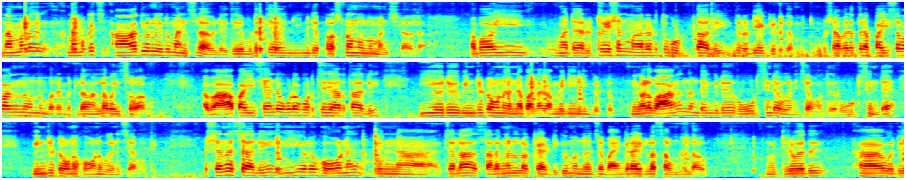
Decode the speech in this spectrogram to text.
നമ്മൾ നമുക്ക് ആദ്യമൊന്നും ഇത് മനസ്സിലാവില്ല. ഇത് എവിടുത്തെ അതിന്റെ പ്രശ്നം എന്നൊന്നും മനസ്സിലാവില്ല. അപ്പോൾ ഈ മറ്റേ ഇലക്ട്രീഷ്യന്മാരുടെ അടുത്ത് കൊടുത്താൽ ഇത് റെഡിയാക്കി എടുക്കാൻ പറ്റും. പക്ഷേ അവരത്ര പൈസ വാങ്ങുന്നൊന്നും പറയാൻ പറ്റില്ല. നല്ല പൈസ വാങ്ങും. അപ്പോൾ ആ പൈസേന്റെ കൂടെ കുറച്ച് ചേർത്താൽ ഈ ഒരു വിൻഡ് ടോൺ തന്നെ പല കമ്പനിയിലും കിട്ടും. നിങ്ങൾ വാങ്ങുന്നുണ്ടെങ്കിൽ റൂട്ട്സിന്റെ മേടിച്ചാൽ മതി. റൂട്ട്സിന്റെ വിൻഡ് ടോൺ ഹോൺ മേടിച്ചാൽ മതി. പക്ഷേ എന്ന് വെച്ചാൽ ഈ ഒരു ഹോണ് പിന്നെ ചില സ്ഥലങ്ങളിലൊക്കെ അടിക്കുമെന്ന് വെച്ചാൽ ഭയങ്കരമായിട്ടുള്ള സൗണ്ട് ഉണ്ടാവും. നൂറ്റി ഇരുപത് ആ ഒരു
